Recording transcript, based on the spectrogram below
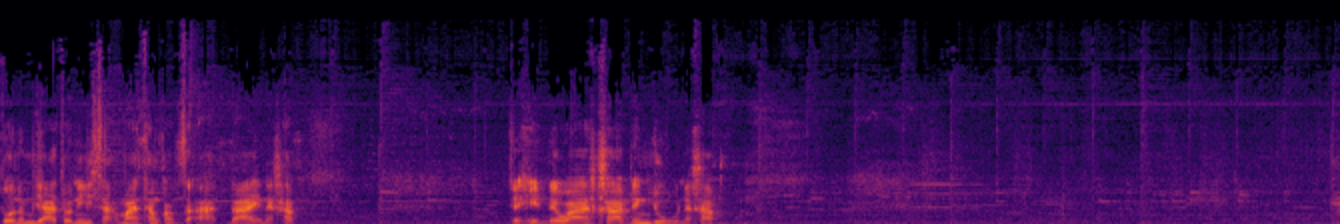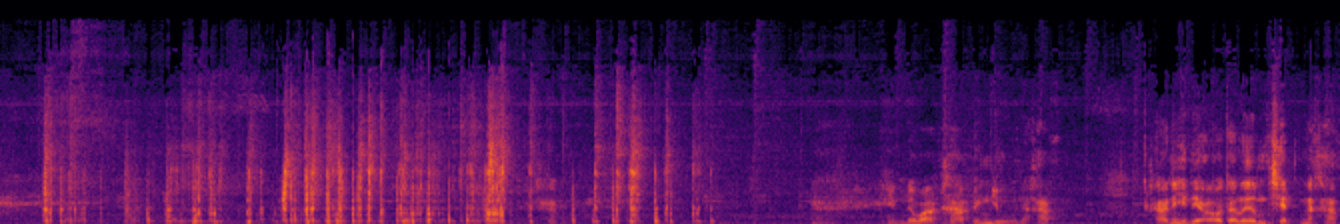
ตัวน้ำยาตัวนี้สามารถทำความสะอาดได้นะครับ จะเห็นได้ว่าคราบยังอยู่นะครับ เห็นได้ว่าคราบยังอยู่นะครับ คราวนี้เดี๋ยวเราจะเริ่มเช็ดนะครับ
